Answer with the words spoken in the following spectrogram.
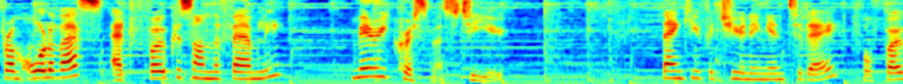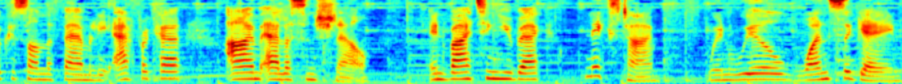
From all of us at Focus on the Family, Merry Christmas to you. Thank you for tuning in today for Focus on the Family Africa. I'm Alison Schnell, inviting you back next time when we'll once again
